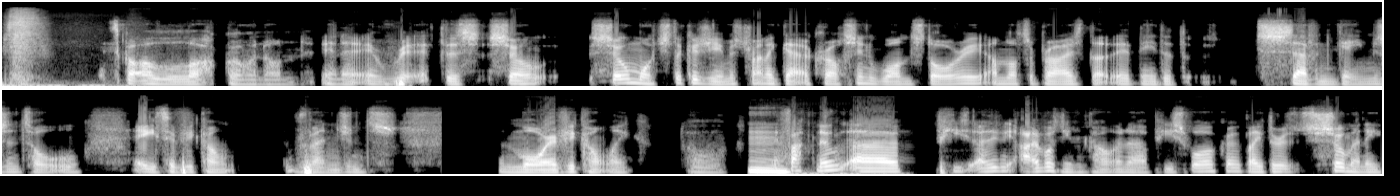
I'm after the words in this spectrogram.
it's got a lot going on in it. it re- there's so so much that Kojima's trying to get across in one story. I'm not surprised that it needed seven games in total, eight if you count Vengeance, and more if you count like oh, in Mm, fact no, uh, Peace. I didn't. I wasn't even counting uh, Peace Walker. Like there's so many,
